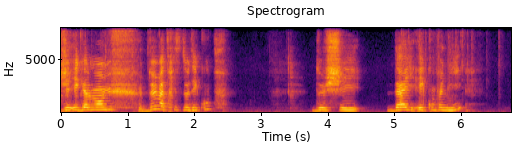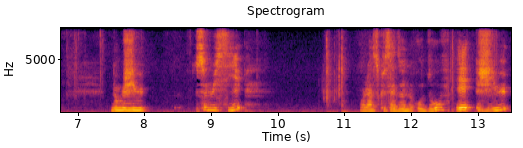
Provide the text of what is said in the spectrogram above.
J'ai également eu deux matrices de découpe de chez Dye et compagnie. Donc j'ai eu celui-ci. Voilà ce que ça donne au dos. Et j'ai eu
